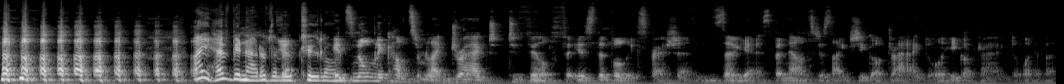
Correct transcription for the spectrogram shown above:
been out. I have been out of the yeah. loop too long. It normally comes from like dragged to filth is the full expression. So yes, but now it's just like she got dragged or he got dragged or whatever.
